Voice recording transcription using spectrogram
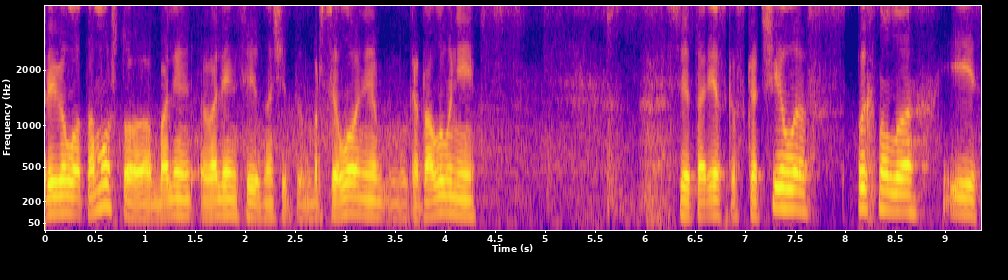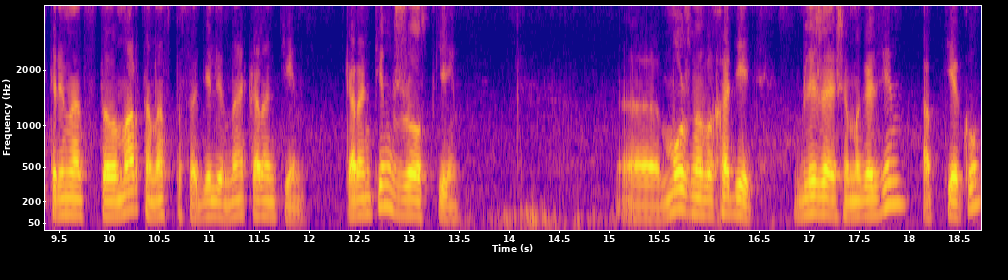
привело к тому, что Валенсии, значит, Барселоне, Каталунии все это резко вскочило, вспыхнуло, и с 13 марта нас посадили на карантин. Карантин жесткий. Э, можно выходить в ближайший магазин, аптеку,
